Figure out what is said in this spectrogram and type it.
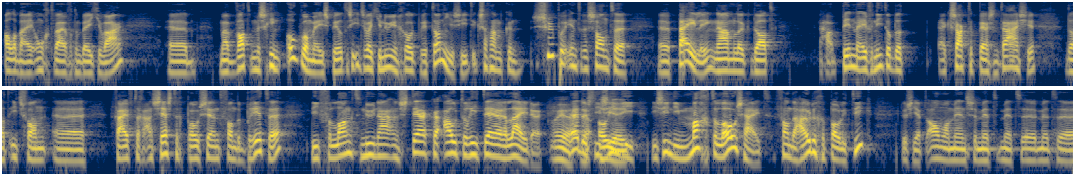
Allebei ongetwijfeld een beetje waar. Eh, maar wat misschien ook wel meespeelt, is iets wat je nu in Groot-Brittannië ziet. Ik zag namelijk een super interessante eh, peiling, namelijk dat, nou, pin me even niet op dat exacte percentage, dat iets van eh 50 à 60 procent van de Britten, die verlangt nu naar een sterke autoritaire leider. Oh ja, dus ja. die, Oh zien die zien die machteloosheid van de huidige politiek. Dus je hebt allemaal mensen met, met, eh, met, eh,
